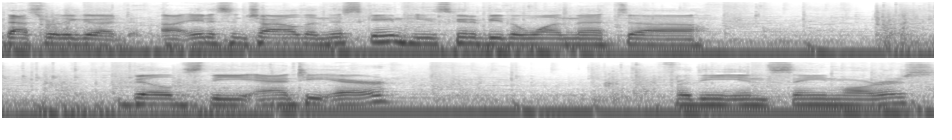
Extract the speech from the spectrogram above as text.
that's really good. Uh, Innocent Child in this game, he's going to be the one that uh, builds the anti-air for the insane mortars.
